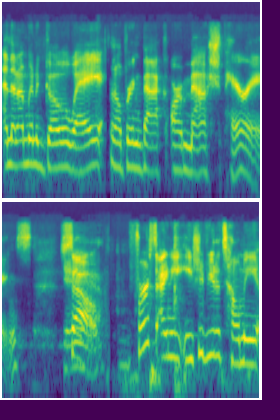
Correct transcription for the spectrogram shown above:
And then I'm going to go away and I'll bring back our mash pairings. Yeah. So, first, I need each of you to tell me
